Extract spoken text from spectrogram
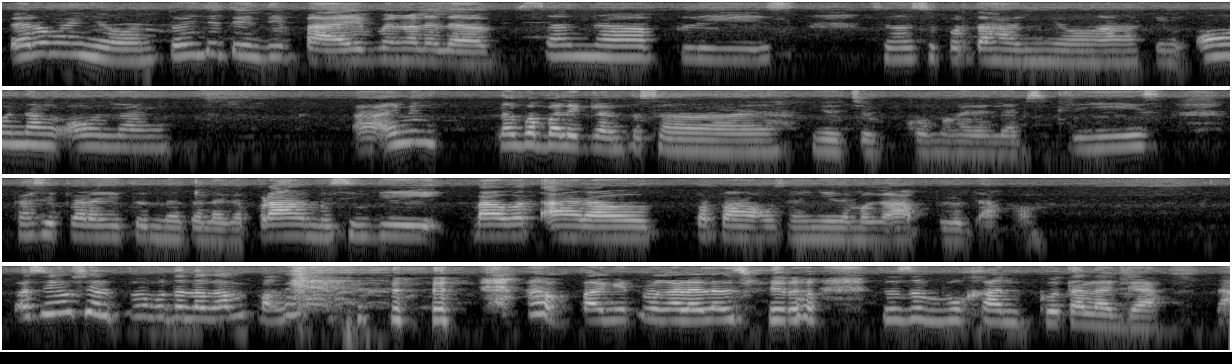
Pero ngayon, 2025, mga lalab, sana please, sana suportahan nyo ang aking unang-unang, ah, I mean, nagbabalik lang to sa YouTube ko, mga lalabs, please. Kasi para ito na talaga, promise, hindi bawat araw, papangako sa inyo na mag-upload ako. Kasi yung cellphone ko talaga ang pangit. ang pangit mga lalabs. Pero susubukan ko talaga na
